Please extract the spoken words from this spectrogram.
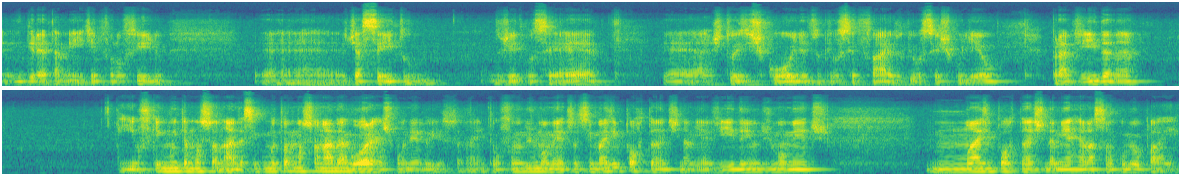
Indiretamente, ele falou: Filho, é, eu te aceito do jeito que você é, é, as tuas escolhas, o que você faz, o que você escolheu para a vida, né? E eu fiquei muito emocionado, assim como eu estou emocionado agora respondendo isso. Né? Então foi um dos momentos assim mais importantes na minha vida e um dos momentos mais importantes da minha relação com meu pai,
